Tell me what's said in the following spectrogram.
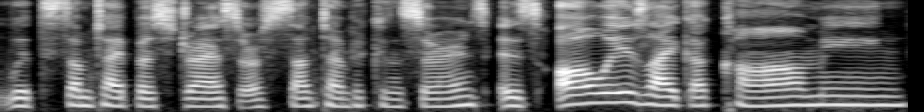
with some type of stress or some type of concerns, it's always like a calming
